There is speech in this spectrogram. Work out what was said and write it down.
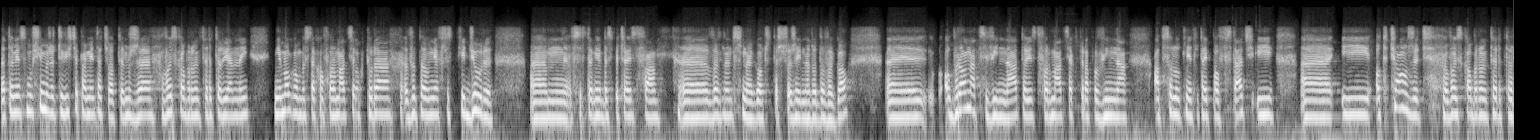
Natomiast musimy rzeczywiście pamiętać o tym, że Wojska Obrony Terytorialnej nie mogą być taką formacją, która wypełnia wszystkie dziury w systemie bezpieczeństwa e, wewnętrznego, czy też szerzej narodowego. E, obrona cywilna to jest formacja, która powinna absolutnie tutaj powstać i, e, i odciążyć Wojska Obrony Terytorialnej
